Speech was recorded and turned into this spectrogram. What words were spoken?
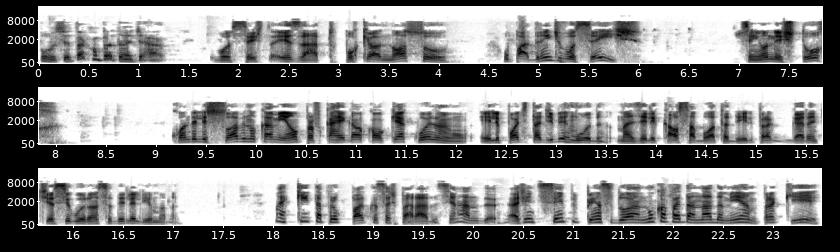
Pô, você tá completamente errado. Vocês, exato. Porque, ó, nosso. O padrinho de vocês, senhor Nestor, quando ele sobe no caminhão pra carregar qualquer coisa, meu irmão, ele pode estar de bermuda, mas ele calça a bota dele pra garantir a segurança dele ali, mano. Mas quem tá preocupado com essas paradas? Assim, ah, a gente sempre pensa do, ah, nunca vai dar nada mesmo, pra quê?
